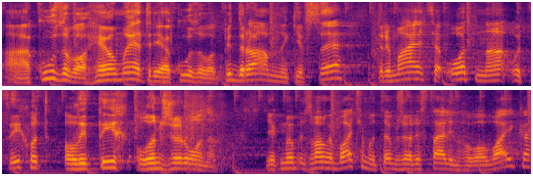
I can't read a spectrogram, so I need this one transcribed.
а, кузова, геометрія кузова, підрамники, все тримається от на оцих от литих лонжеронах. Як ми з вами бачимо, це вже рестайлінгова вайка.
